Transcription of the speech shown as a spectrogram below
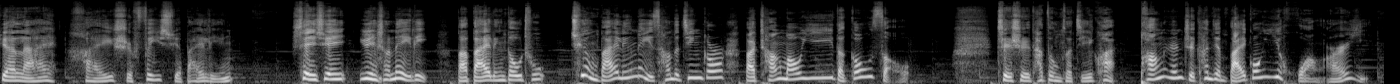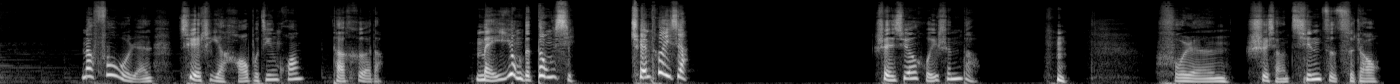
原来还是飞雪白绫。沈轩运上内力，把白绫兜出，却用白绫内藏的金钩把长矛一一的勾走。只是他动作极快，旁人只看见白光一晃而已。那妇人却是也毫不惊慌，他喝道：“没用的东西，全退下！”沈轩回身道：“哼。”夫人是想亲自赐招。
